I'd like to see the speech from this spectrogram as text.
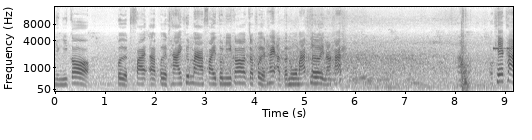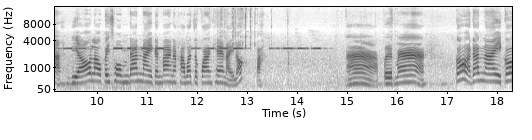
อย่างนี้ก็ เปิดไฟอ่าเปิดท้ายขึ้นมาไฟตัวนี้ก็จะเปิดให้อัตโนมัติเลยนะคะอะโอเคค่ะ เดี๋ยวเราไปชมด้านในกันบ้างนะคะ ว่าจะกว้างแค่ไหนเนาะปะอ่าเปิดมา ก็ด้านในก็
